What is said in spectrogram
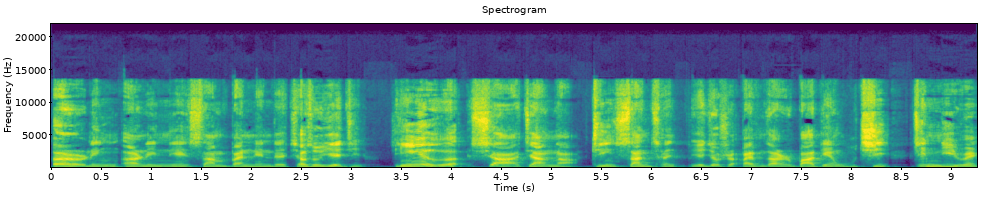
二零二零年上半年的销售业绩，营业额下降了近三成，也就是百分之二十八点五七。净利润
